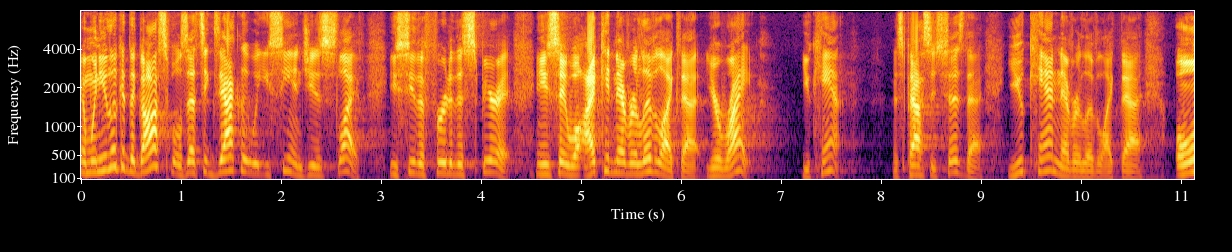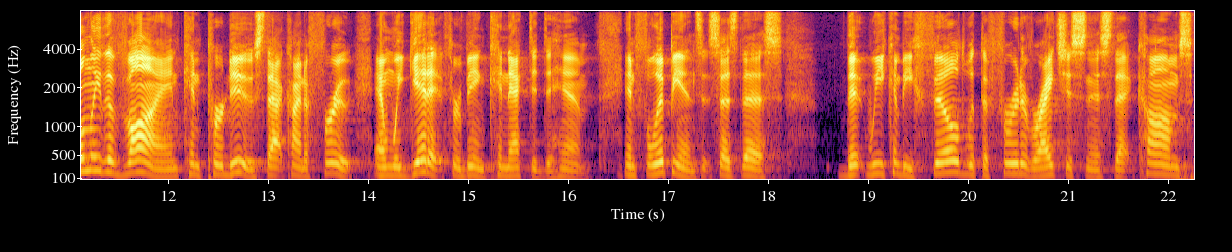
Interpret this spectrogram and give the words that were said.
And when you look at the Gospels, that's exactly what you see in Jesus' life. You see the fruit of the Spirit. And you say, Well, I could never live like that. You're right. You can't. This passage says that. You can never live like that. Only the vine can produce that kind of fruit, and we get it through being connected to Him. In Philippians, it says this that we can be filled with the fruit of righteousness that comes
